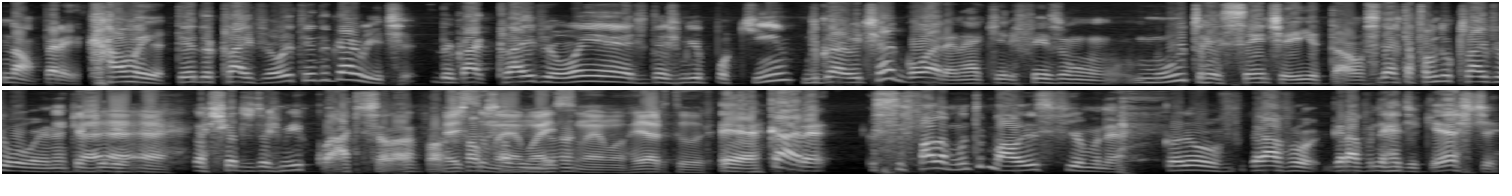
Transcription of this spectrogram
Não, peraí. Calma aí. Tem do Clive Owen e tem do Guy Ritchie. Do Clive Owen é de 2000 e pouquinho. Do Guy Ritchie é agora, né? Que ele fez um muito recente aí e tal. Você deve estar falando do Clive Owen, né? Que é, é, aquele, é. Acho que é de 2004, sei lá. É isso mesmo, é isso mesmo, Rei Arthur. É, cara, se fala muito mal desse filme, né? Quando eu gravo, gravo Nerdcast,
